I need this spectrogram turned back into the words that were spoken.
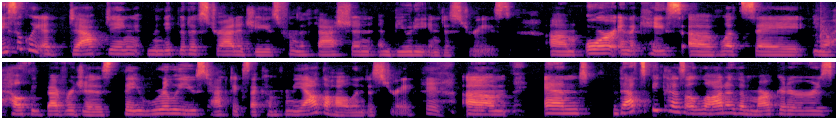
basically adapting manipulative strategies from the fashion and beauty industries. Um, or in the case of, let's say, you know, healthy beverages, they really use tactics that come from the alcohol industry. Mm. Um, and that's because a lot of the marketers,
